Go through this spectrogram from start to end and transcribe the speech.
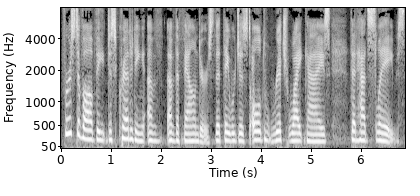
first of all, the discrediting of, of the founders, that they were just old, rich white guys that had slaves.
